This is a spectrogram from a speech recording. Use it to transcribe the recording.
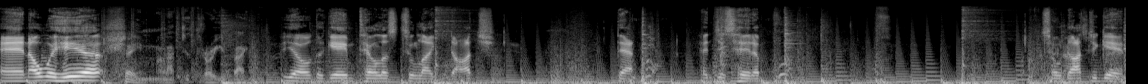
And over here, Shame I'll have to throw you back. you know, the game tell us to like dodge that and just hit him. So dodge again.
